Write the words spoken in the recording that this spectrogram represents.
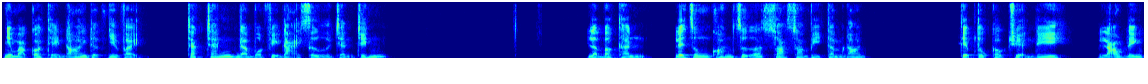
Nhưng mà có thể nói được như vậy, chắc chắn là một vị đại sư trận chính. Lâm Bắc Thần lại dùng ngón giữa xoa xoa mi tâm nói, tiếp tục câu chuyện đi, lão Đinh,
